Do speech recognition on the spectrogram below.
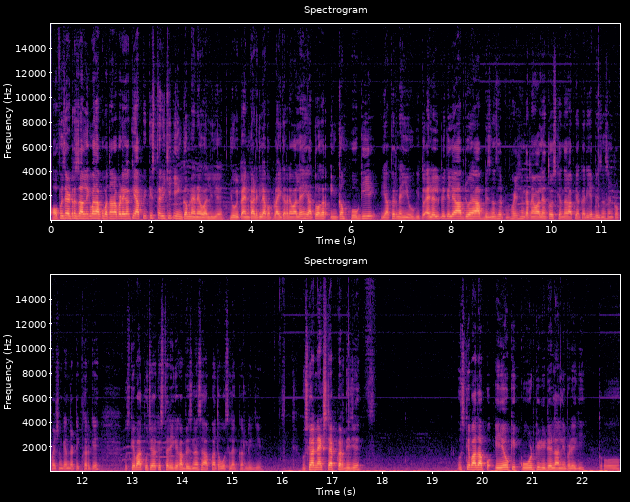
ऑफ़िस एड्रेस डालने के बाद आपको बताना पड़ेगा कि आपकी किस तरीके की इनकम रहने वाली है। जो भी पैन कार्ड के लिए आप अप्लाई करने वाले हैं, या तो अगर इनकम होगी या फिर नहीं होगी। तो एलएलपी के लिए आप जो है, आप बिज़नेस एंड प्रोफेशन करने वाले हैं तो इसके अंदर आप क्या करिए बिज़नेस एंड प्रोफेशन के अंदर टिक करके, उसके बाद पूछेगा किस तरीके का बिज़नेस है आपका तो वो सिलेक्ट कर लीजिए। उसके बाद नेक्स्ट स्टेप कर दीजिए। उसके बाद आपको ए की कोड की डिटेल डालनी पड़ेगी। तो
